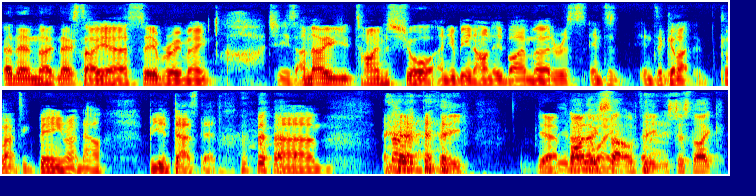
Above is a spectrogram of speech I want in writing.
and then like next time, yeah, Subaru, mate. Oh, Jeez, I know you time's short and you're being hunted by a murderous inter, intergalactic being right now, but your dad's dead. Um, no empathy. yeah. You by know, the no way, subtlety. It's just like,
